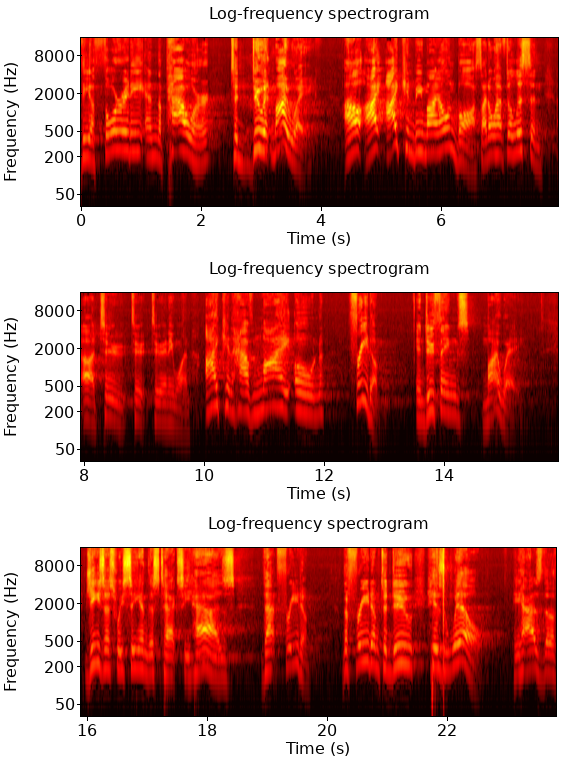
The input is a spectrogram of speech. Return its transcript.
the authority and the power to do it my way. I'll, I, I can be my own boss. I don't have to listen uh, to, to, to anyone. I can have my own freedom and do things my way. Jesus, we see in this text, he has that freedom the freedom to do his will. He has the,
